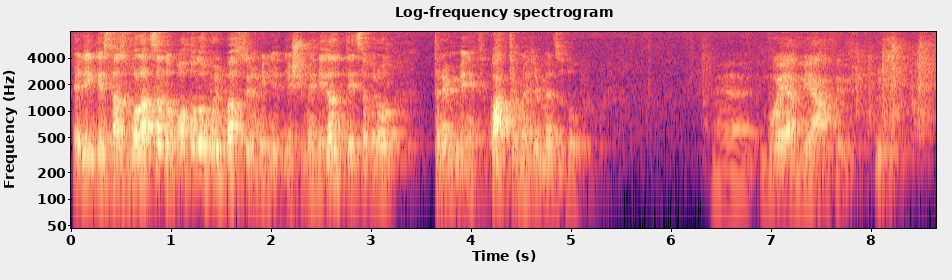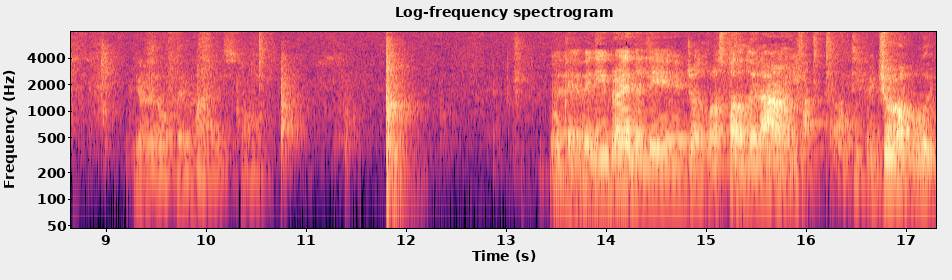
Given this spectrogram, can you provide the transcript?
È lì che sta svolazzando poco dopo il bastone, quindi a 10 metri d'altezza, però 3 metri, 4 metri e mezzo dopo. Eh, voi avviatevi. Io lo devo fermare, sto. Ok, Eh. vedi Brian lì gioca con la spada due lame, gli fa "Oh, ti la pure,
